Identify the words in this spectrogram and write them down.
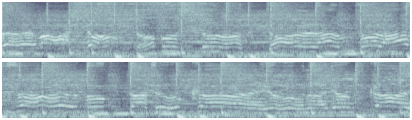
Belevágtam tapasztalattal, lámpalázzal Buktatókkal, jó nagyokkal.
